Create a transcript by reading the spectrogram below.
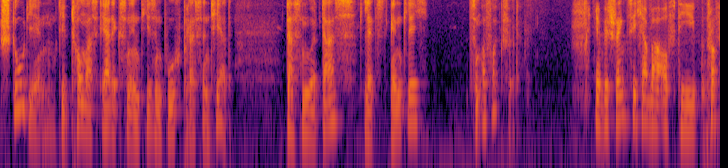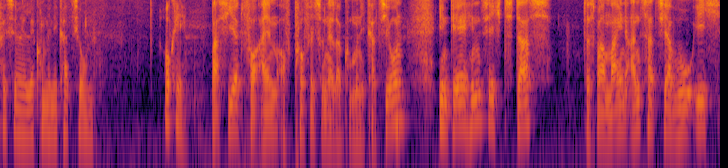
Studien, die Thomas Erikson in diesem Buch präsentiert, dass nur das letztendlich zum Erfolg führt. Er beschränkt sich aber auf die professionelle Kommunikation. Okay. Basiert vor allem auf professioneller Kommunikation. In der Hinsicht, dass, das war mein Ansatz ja, wo ich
